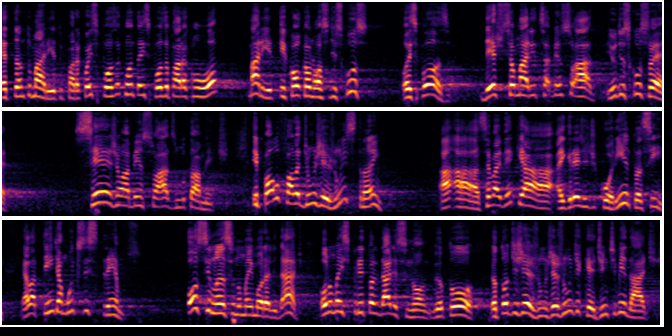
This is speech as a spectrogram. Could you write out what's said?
É tanto o marido para com a esposa, quanto a esposa para com o marido. E qual que é o nosso discurso? Ô esposa, deixe o seu marido ser abençoado. E o discurso é: sejam abençoados mutuamente. E Paulo fala de um jejum estranho. A, a, você vai ver que a, a igreja de Corinto, assim, ela tende a muitos extremos ou se lance numa imoralidade, ou numa espiritualidade assim, não, eu tô, eu tô de jejum, jejum de quê? De intimidade.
